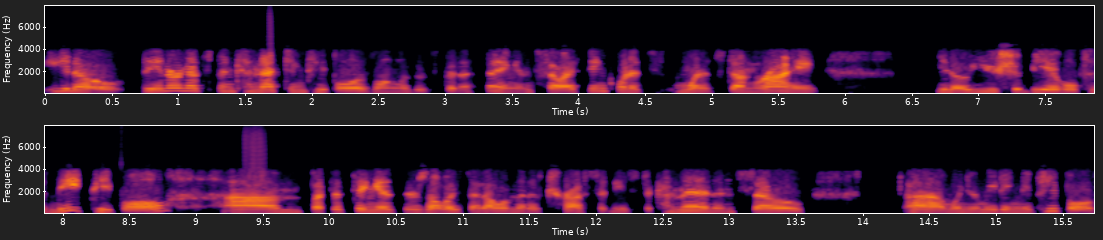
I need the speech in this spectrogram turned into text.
you know the internet's been connecting people as long as it's been a thing and so i think when it's when it's done right you know you should be able to meet people. Um, but the thing is there's always that element of trust that needs to come in. And so uh, when you're meeting new people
